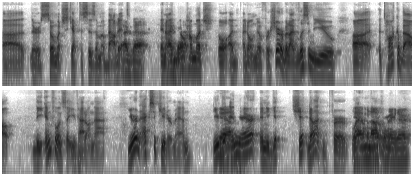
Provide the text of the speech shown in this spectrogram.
Uh, there's so much skepticism about it, I and I, I know how much. Well, I, I don't know for sure, but I've listened to you uh, talk about the influence that you've had on that. You're an executor, man. You yeah. get in there and you get shit done for. Yeah, I'm an operator.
